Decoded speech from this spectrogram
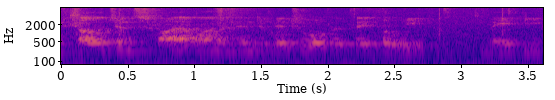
intelligence file on an individual that they believe may be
